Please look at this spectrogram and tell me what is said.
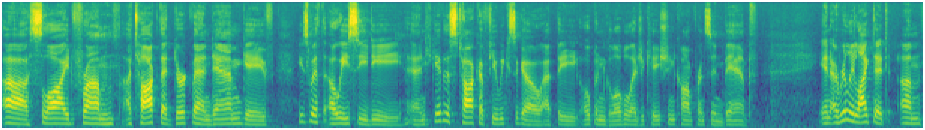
uh, slide from a talk that Dirk Van Damme gave. He's with OECD, and he gave this talk a few weeks ago at the Open Global Education Conference in Banff. And I really liked it um,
